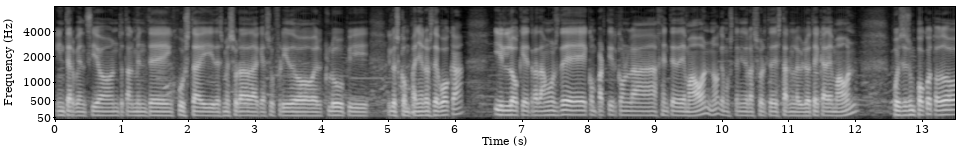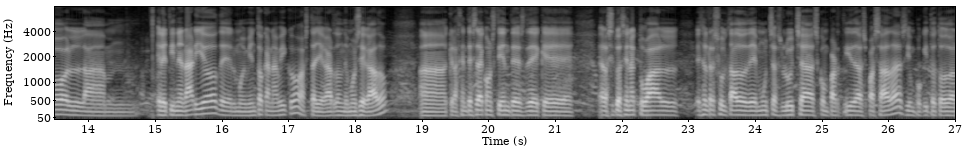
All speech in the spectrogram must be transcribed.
intervención totalmente injusta y desmesurada que ha sufrido el club y, los compañeros de Boca y lo que tratamos de compartir con la gente de Mahón, ¿no? que hemos tenido la suerte de estar en la biblioteca de Mahón, pues es un poco todo el itinerario del movimiento canábico hasta llegar donde hemos llegado, que la gente sea consciente de que la situación actual es el resultado de muchas luchas compartidas pasadas y un poquito todo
